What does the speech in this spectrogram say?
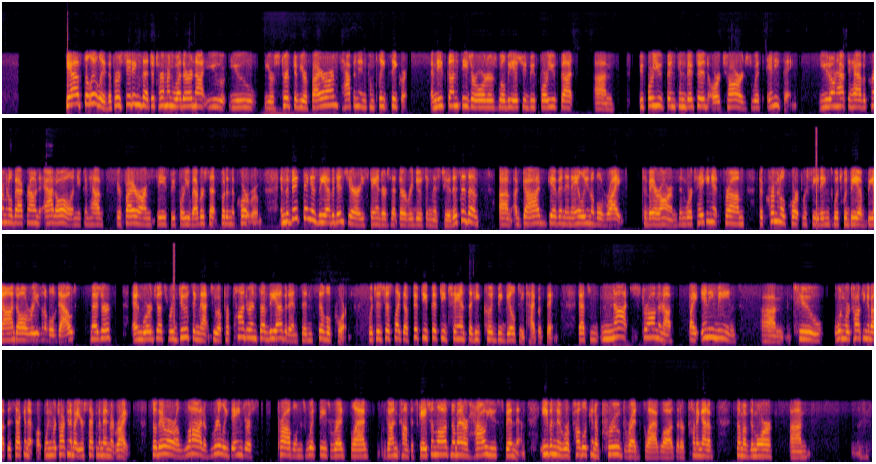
Yeah, absolutely. The proceedings that determine whether or not you you you're stripped of your firearms happen in complete secret, and these gun seizure orders will be issued before you've got um, before you've been convicted or charged with anything. You don't have to have a criminal background at all, and you can have your firearms seized before you've ever set foot in the courtroom. And the big thing is the evidentiary standards that they're reducing this to. This is a um, a God-given inalienable right to bear arms, and we're taking it from the criminal court proceedings, which would be a beyond all reasonable doubt measure, and we're just reducing that to a preponderance of the evidence in civil court, which is just like a 50 50 chance that he could be guilty type of thing. That's not strong enough by any means um, to when we're talking about the second when we're talking about your Second Amendment rights. So there are a lot of really dangerous problems with these red flag gun confiscation laws, no matter how you spin them. Even the Republican approved red flag laws that are coming out of some of the more um,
